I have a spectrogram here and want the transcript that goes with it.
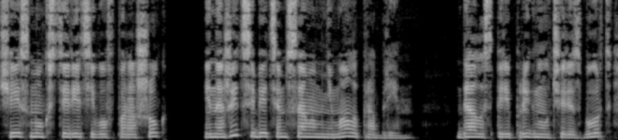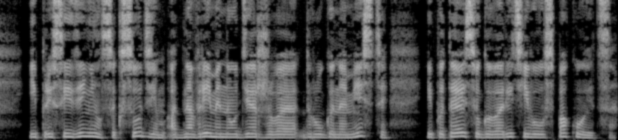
Чейз мог стереть его в порошок и нажить себе тем самым немало проблем. Даллас перепрыгнул через борт и присоединился к судьям, одновременно удерживая друга на месте и пытаясь уговорить его успокоиться.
